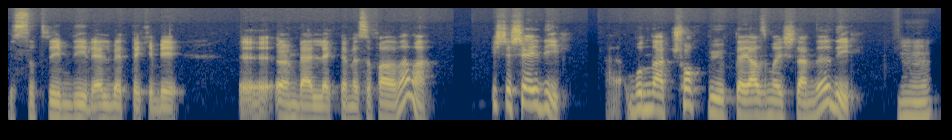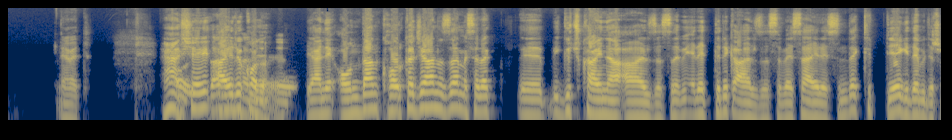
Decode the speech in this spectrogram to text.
bir stream değil elbette ki bir e, ön belleklemesi falan ama işte şey değil. Bunlar çok büyük de yazma işlemleri değil. Hı hı. Evet. Ha şey ayrı hani, konu. E, yani ondan korkacağınıza mesela e, bir güç kaynağı arızası, bir elektrik arızası vesairesinde küt diye gidebilir.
